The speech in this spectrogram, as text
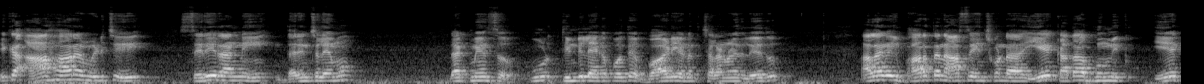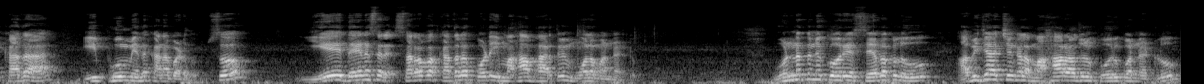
ఇక ఆహారం విడిచి శరీరాన్ని ధరించలేము. దట్ మీన్స్ తిండి లేకపోతే బాడీ అనేది చలనం అనేది లేదు. అలాగే ఈ భారతాన్ని ఆశ్రయించకుండా ఏ కథా భూమి ఏ కథ ఈ భూమి మీద కనబడదు. సో ఏదైనా సరే సర్వ కథలకు కూడా ఈ మహాభారతమే మూలం అన్నట్టు. ఉన్నతిని కోరే సేవకులు అభిజాత్యం గల మహారాజును కోరుకున్నట్లు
